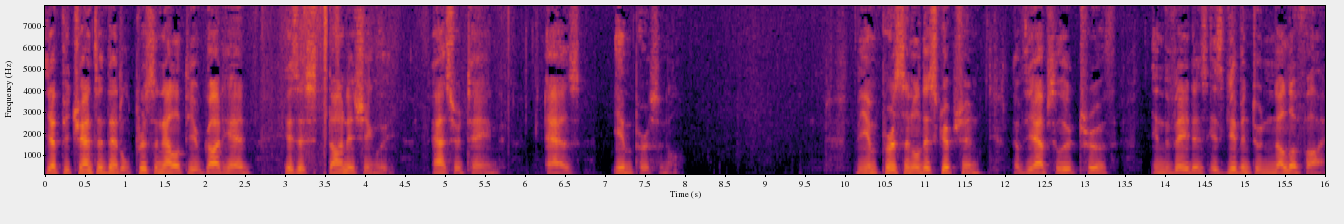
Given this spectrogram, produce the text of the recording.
Yet the transcendental personality of Godhead is astonishingly ascertained as impersonal. The impersonal description of the absolute truth in the Vedas is given to nullify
